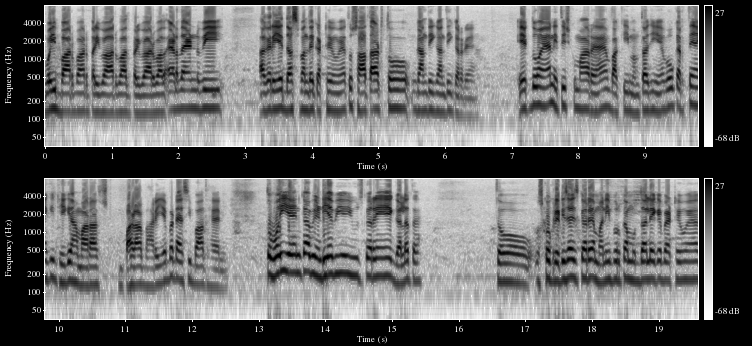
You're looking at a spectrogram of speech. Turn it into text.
वही बार बार परिवारवाद परिवारवाद। एट द एंड भी अगर ये दस बंदे इकट्ठे हुए हैं तो सात आठ तो गांधी गांधी कर रहे हैं। एक दो हैं, नीतीश कुमार हैं, बाकी ममता जी हैं। वो करते हैं कि ठीक है, हमारा बड़ा भारी है बट ऐसी बात है नहीं। तो वही है, इनका अब इंडिया भी ये यूज़ कर रहे हैं, ये गलत है। तो उसको क्रिटिसाइज कर रहे हैं, मणिपुर का मुद्दा लेके बैठे हुए हैं।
